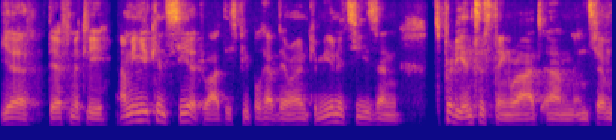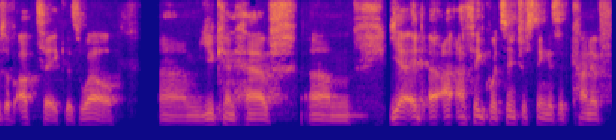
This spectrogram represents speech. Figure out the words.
Yeah, definitely. I mean, you can see it, right? These people have their own communities, and it's pretty interesting, right? Um, in terms of uptake as well. Um, you can have, um, yeah, it, I, I think what's interesting is it kind of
